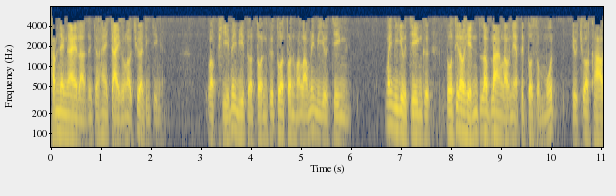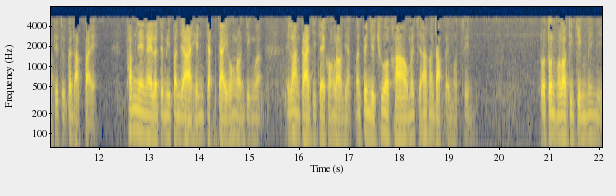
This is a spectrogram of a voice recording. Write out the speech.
ทำยังไงล่ะ ถึงจะให้ใจของเราเชื่อจริง ๆ ว่าผีไม่มีตัวตน คือตัวตนของเราไม่มีอยู่จริง ไม่มีอยู่จริงคือ ตัวที่เราเห็นรอบร่างเราเนี่ย เป็นตัวสมมุติอยู่ชั่วคราวที่สุดก็ดับไปทำยังไงเราจะมีปัญญาเห็นจักใจของเราจริงว่า ร่างกายจิตใจของเราเนี่ย มันเป็นอยู่ชั่วคราวไม่ช้าก็ดับไปหมดสิ้น ตัวตนของเราจริง ๆ ไม่มี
